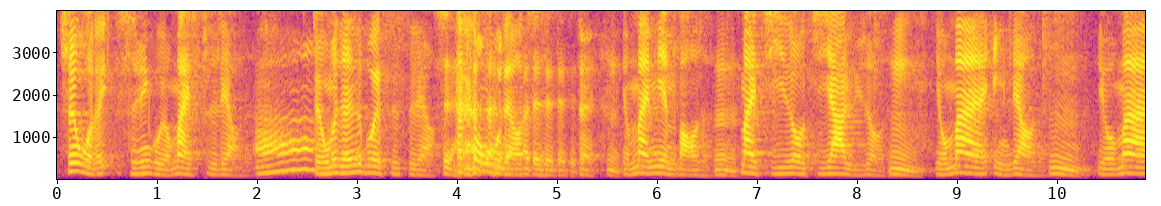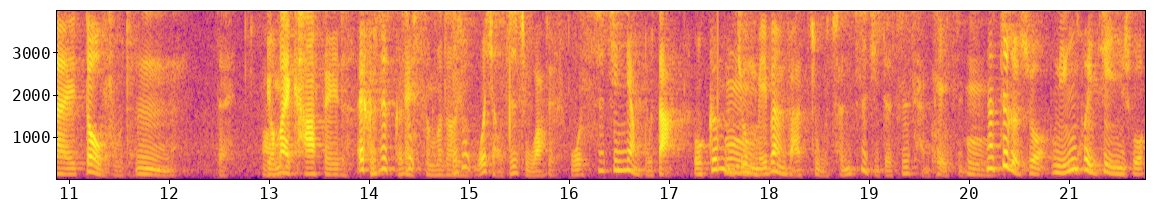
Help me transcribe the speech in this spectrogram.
所以我的食品股有卖饲料的哦，对，我们人是不会吃饲料，是，但动物的要 吃，对对对对对，有卖面包的，嗯，卖鸡肉、鸡鸭鱼肉的，嗯，有卖饮料的，嗯，有卖豆腐的，有卖咖啡的，哎，可是可是什么的，可是我小资族啊，我资金量不大，我根本就没办法组成自己的资产配置，那这个时候您会建议说？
